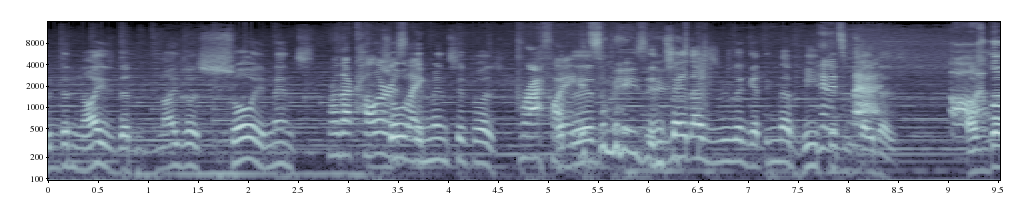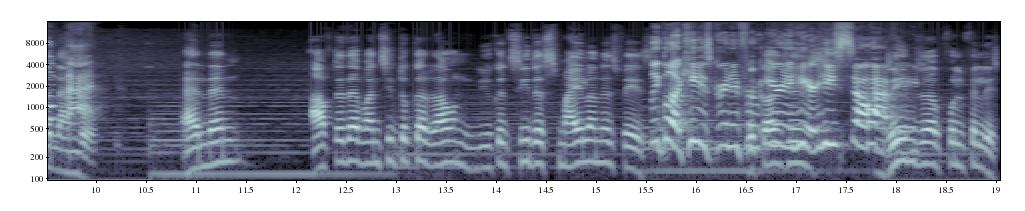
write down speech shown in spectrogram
with the noise. The noise was so immense. Bro, that color so is like immense it was. graphite. But It's amazing. Inside us, we were getting the beat inside matte. us oh, I of the love Lambo. that. And then after that, once he took a round, you could see the smile on his face. Like, look, he is grinning from Because ear to ear. He's so happy. Dreams were fulfilled.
